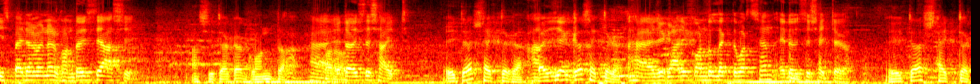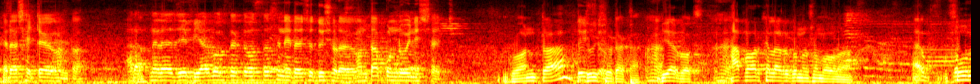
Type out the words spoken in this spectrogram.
স্পাইডারম্যানের ঘণ্টা হচ্ছে আশি। আশি টাকা ঘণ্টা হ্যাঁ এটা হচ্ছে ষাট। এইটা ষাট টাকা। হ্যাঁ, যে- ষাট টাকা। হ্যাঁ এই যে গাড়ির কন্ট্রোল দেখতে পাচ্ছেন এটা হচ্ছে ষাট টাকা। এইটা ষাট টাকা। এটা ষাট টাকা ঘণ্টা। আর আপনারা যে বিয়ার বক্স দেখতে পাচ্ছেন এটা হচ্ছে দুশো টাকা। ঘণ্টা পনেরো মিনিট ষাট। ঘণ্টা দুইশো। টাকা হ্যাঁ। বিয়ার বক্স হ্যাঁ। হাফ আওয়ার খেলার কোনো সম্ভাবনা? ফুল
